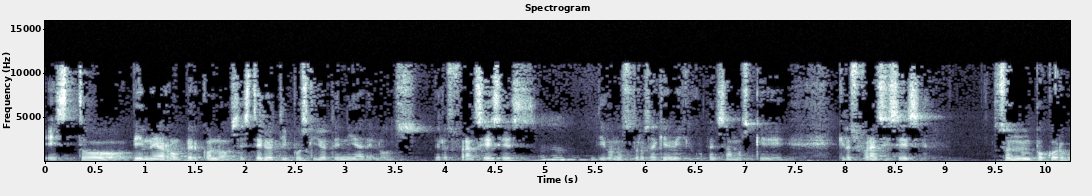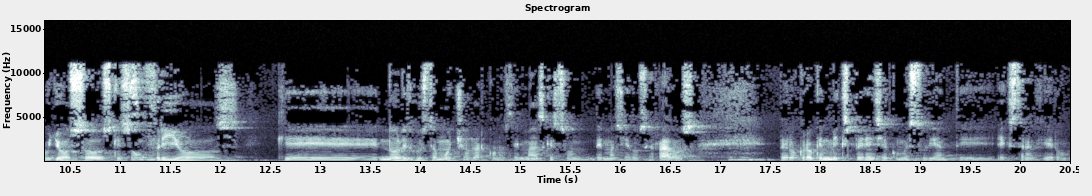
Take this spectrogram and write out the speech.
esto viene a romper con los estereotipos que yo tenía de los, de los franceses. Ujú. Digo, nosotros aquí en México pensamos que, que los franceses son un poco orgullosos, que son Sí. fríos, que no les gusta mucho hablar con los demás, que son demasiado cerrados. Pero creo que en mi experiencia como estudiante extranjero,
